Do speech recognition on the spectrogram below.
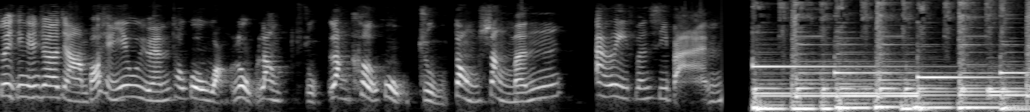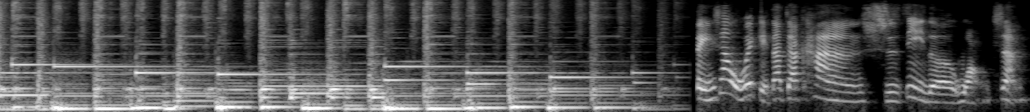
所以今天就要讲保险业务员透过网络让主让客户主动上门案例分析版。等一下我会给大家看实际的网站。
